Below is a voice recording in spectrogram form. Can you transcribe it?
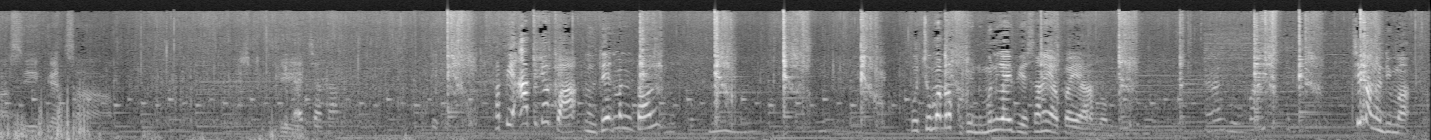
kasih kecap Dikit sedikit aja kan. Tapi apinya Pak, ngedek mentol. Hmm. cuma demen kayak biasanya ya Pak ya. Cina nggak di mak?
